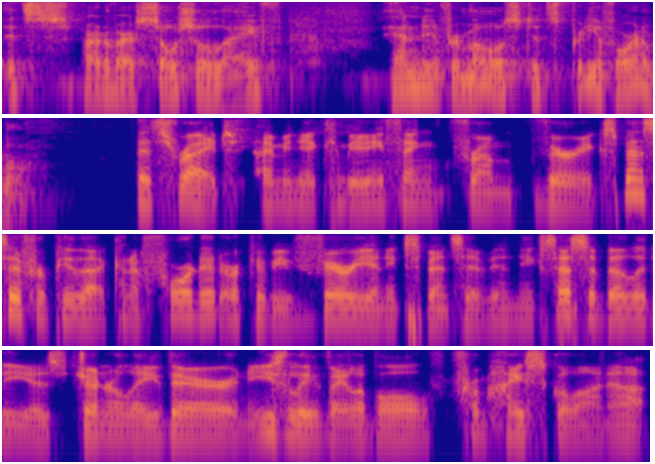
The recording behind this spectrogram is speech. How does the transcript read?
it's part of our social life, and for most, it's pretty affordable. That's right. I mean, it can be anything from very expensive for people that can afford it, or it could be very inexpensive. And the accessibility is generally there and easily available from high school on up.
